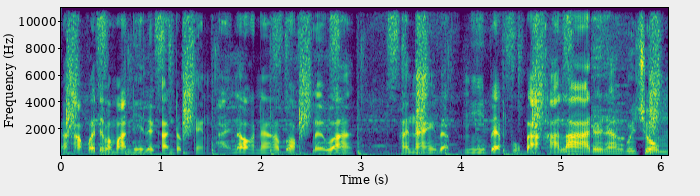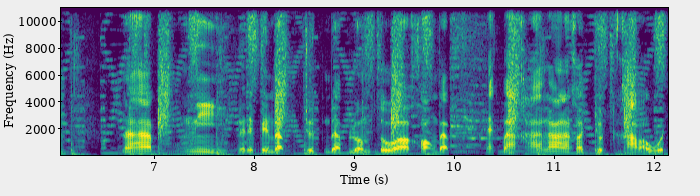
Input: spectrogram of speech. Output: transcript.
นะครับก็จะประมาณนี้เลยการตกแต่งภายนอกนะบอกเลยว่าภายในแบบมีแบบพวกบาคาร่าด้วยนะคุณผู้ชมนะครับนี่ก็จะเป็นแบบจุดแบบรวมตัวของแบบ แลกบาคาร่าแล้วก็จุดคราฟอาวุธ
